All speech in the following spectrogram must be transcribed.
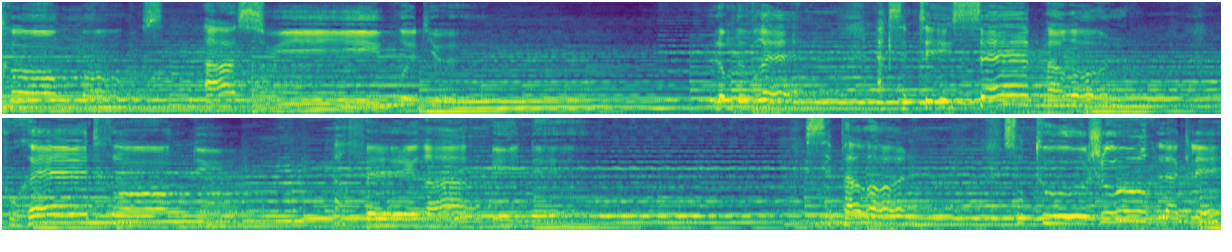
commence à suivre Dieu. L'homme devrait accepter ses paroles pour être rendu parfait, raffiné. Ces paroles sont toujours la clé.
